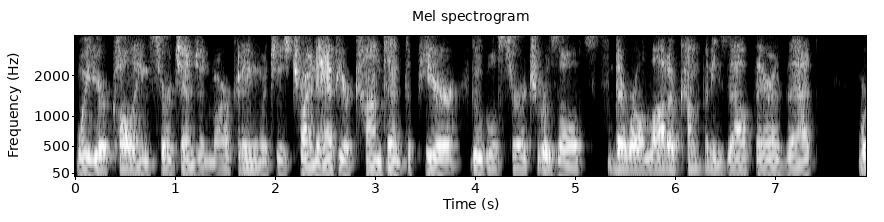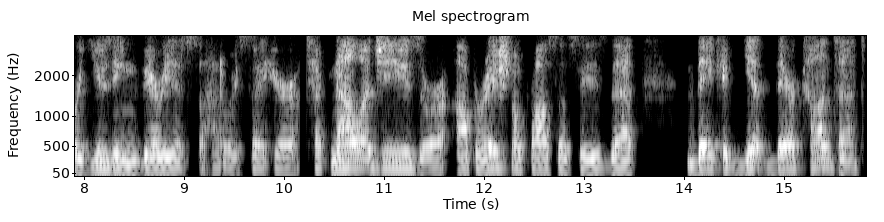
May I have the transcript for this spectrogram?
what you're calling search engine marketing, which is trying to have your content appear Google search results, there were a lot of companies out there that were using various, how do I say here, technologies or operational processes that they could get their content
